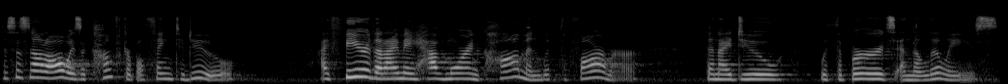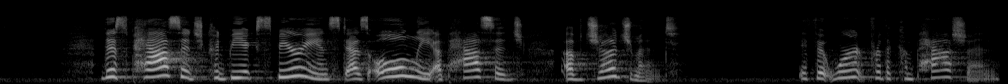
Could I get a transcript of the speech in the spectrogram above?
this is not always a comfortable thing to do. I fear that I may have more in common with the farmer than I do with the birds and the lilies. This passage could be experienced as only a passage of judgment if it weren't for the compassion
